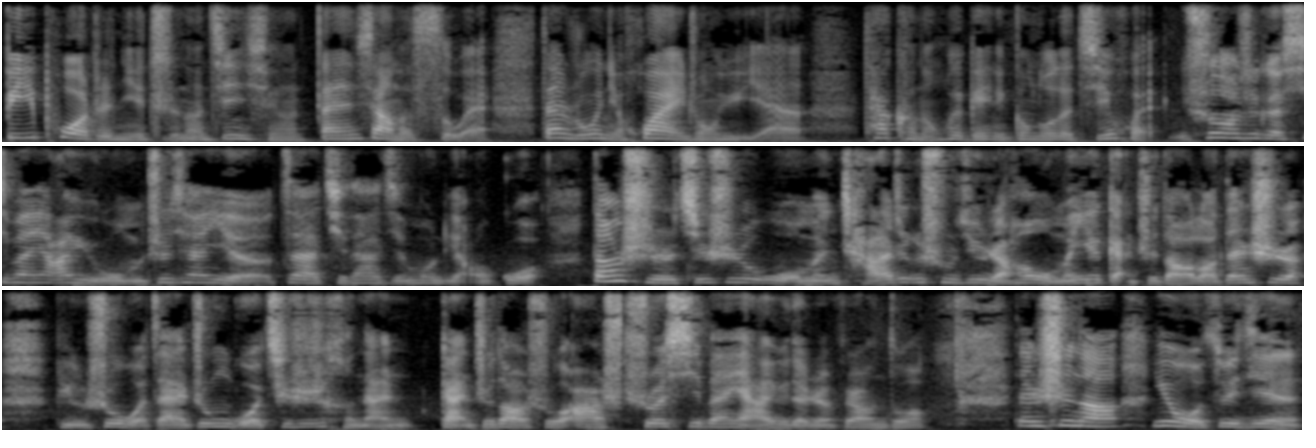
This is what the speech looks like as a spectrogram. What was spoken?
逼迫着你只能进行单向的思维。但如果你换一种语言，它可能会给你更多的机会。你说到这个西班牙语，我们之前也在其他节目聊过。当时其实我们查了这个数据，然后我们也感知到了。但是，比如说我在中国，其实是很难感知到说啊，说西班牙语的人非常多。但是呢，因为我最近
